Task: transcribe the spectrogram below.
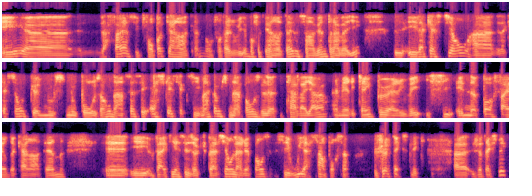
Et euh, l'affaire, c'est qu'ils font pas de quarantaine. Donc, ils sont arrivés, ils n'ont pas fait de quarantaine, ils s'en viennent travailler. Et la question, euh, la question que nous nous posons dans ça, c'est est-ce qu'effectivement, comme tu me la poses, le travailleur américain peut arriver ici et ne pas faire de quarantaine? Euh, et vaquer à ses occupations? La réponse, c'est oui à 100% je t'explique. Euh, je t'explique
